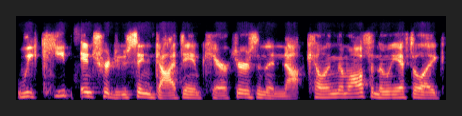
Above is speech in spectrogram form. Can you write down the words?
we keep introducing goddamn characters and then not killing them off, and then we have to like,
